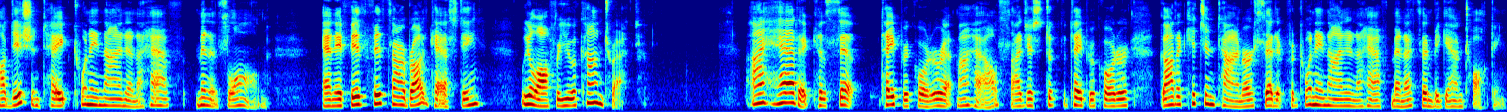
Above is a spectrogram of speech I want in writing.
audition tape 29 and a half minutes long. And if it fits our broadcasting, we'll offer you a contract. I had a cassette tape recorder at my house. I just took the tape recorder, got a kitchen timer, set it for 29 and a half minutes, and began talking.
